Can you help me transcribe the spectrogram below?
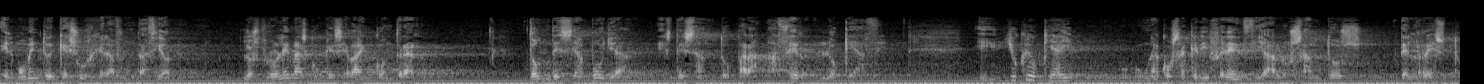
El momento en que surge la fundación, los problemas con que se va a encontrar, dónde se apoya este santo para hacer lo que hace. Y yo creo que hay una cosa que diferencia a los santos del resto.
